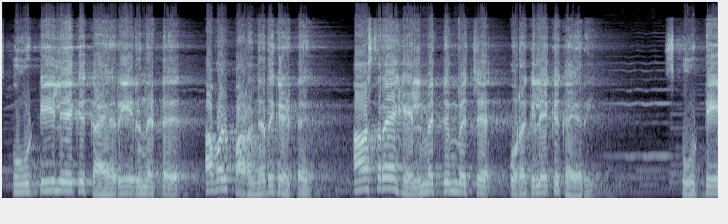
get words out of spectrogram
സ്കൂട്ടിയിലേക്ക് കയറിയിരുന്നിട്ട് അവൾ പറഞ്ഞത് കേട്ട് ആശ്രയ ഹെൽമെറ്റും വെച്ച് പുറകിലേക്ക് കയറി. സ്കൂട്ടി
